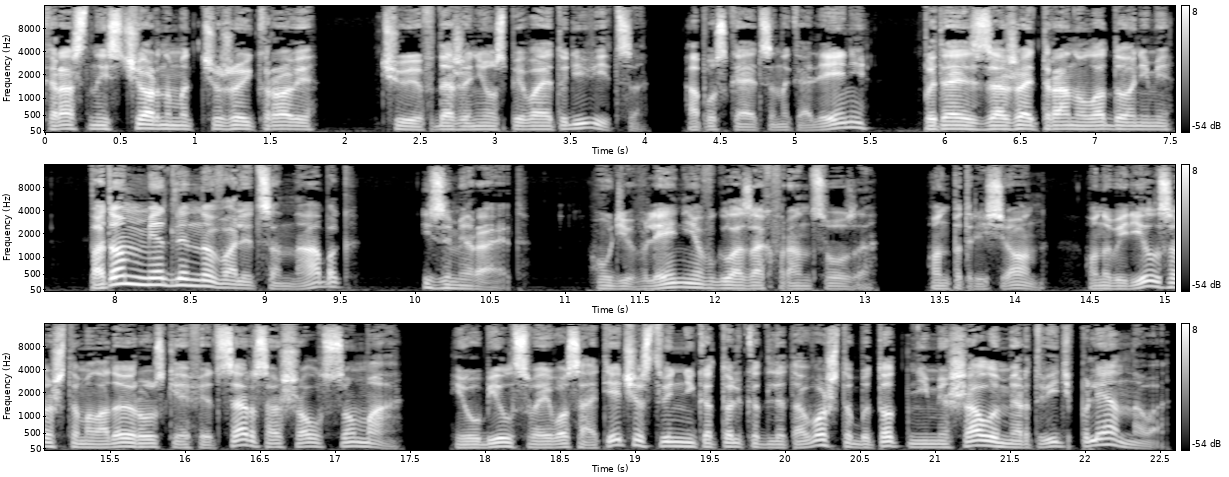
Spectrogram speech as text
красный с черным от чужой крови, Чуев даже не успевает удивиться, опускается на колени, пытаясь зажать рану ладонями, потом медленно валится на бок и замирает. Удивление в глазах француза. Он потрясен. Он убедился, что молодой русский офицер сошел с ума и убил своего соотечественника только для того, чтобы тот не мешал умертвить пленного,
